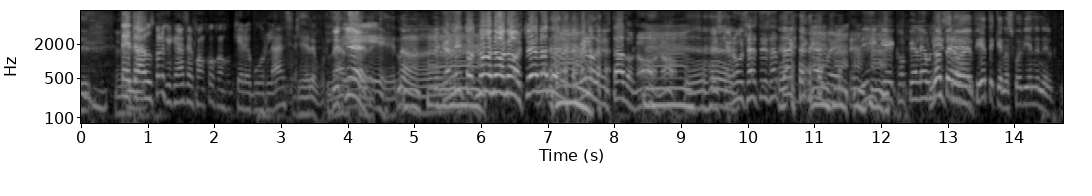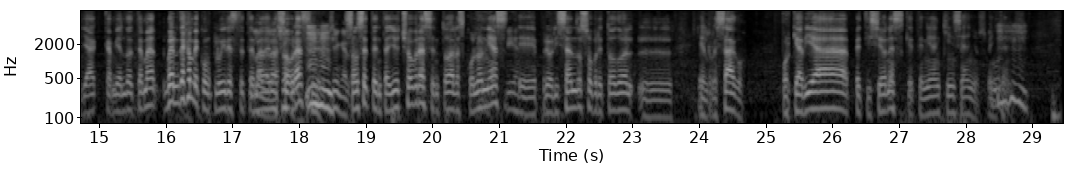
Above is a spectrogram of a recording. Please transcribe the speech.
Eh, Te traduzco lo que quiere hacer Juanjo. Juanjo quiere burlarse. Quiere burlarse. quién? que no. De Carlitos, no, no, no, estoy hablando del gobierno del Estado, no, no. Es que no usaste esa táctica, güey. Te dije, cópiale a No, Ulises. pero eh, fíjate que nos fue bien en el, ya cambiando de tema. Bueno, déjame concluir este tema La de, las obras. sí, Ujú. chíngala. Son 78 obras en todas las colonias, Bien. eh, priorizando sobre todo el, el- el rezago, porque había peticiones que tenían 15 años, 20 años,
